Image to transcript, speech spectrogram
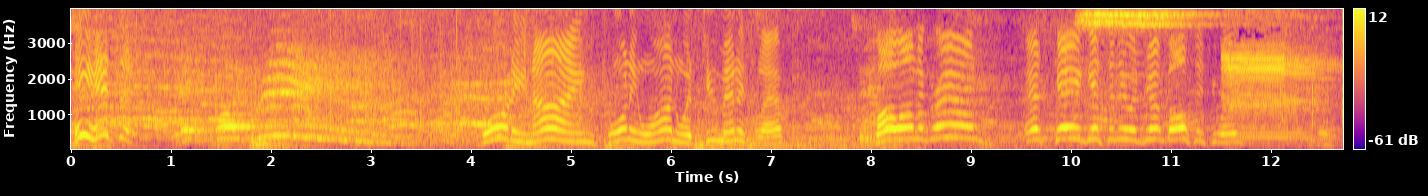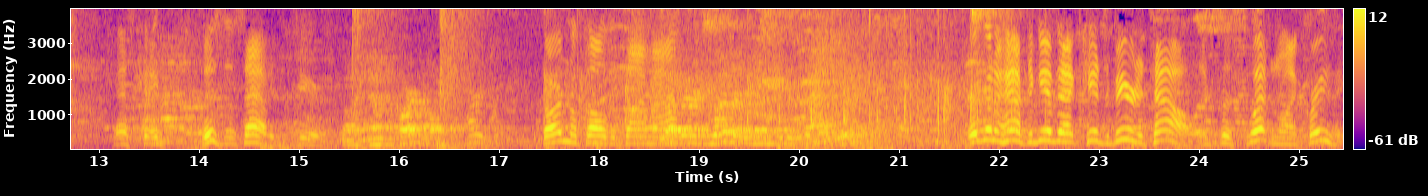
He hits it. 49 21 with two minutes left. Ball on the ground. SK gets into a jump ball situation. SK, this is a savage here. Cardinal calls a timeout. They're going to have to give that kid's beard a towel. It's uh, sweating like crazy.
